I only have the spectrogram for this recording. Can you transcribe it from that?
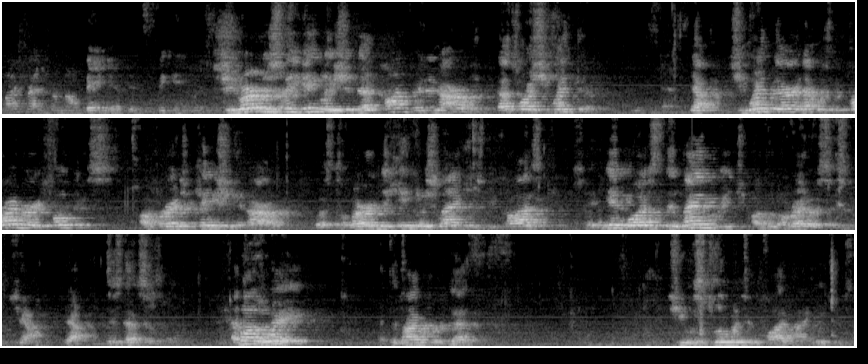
My friend from Albania didn't speak English. She learned to speak English in that convent in Ireland. That's why she went there. Yeah, she went there, and that was the primary focus of her education in Ireland, was to learn the English language because it was the language of the Loreto sisters. Yeah, yeah, just that simple. And by the way, at the time of her death, she was fluent in five languages.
